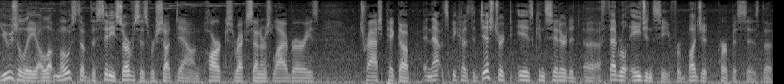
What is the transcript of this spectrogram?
Usually, a lot, most of the city services were shut down parks, rec centers, libraries, trash pickup, and that's because the district is considered a, a federal agency for budget purposes. The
